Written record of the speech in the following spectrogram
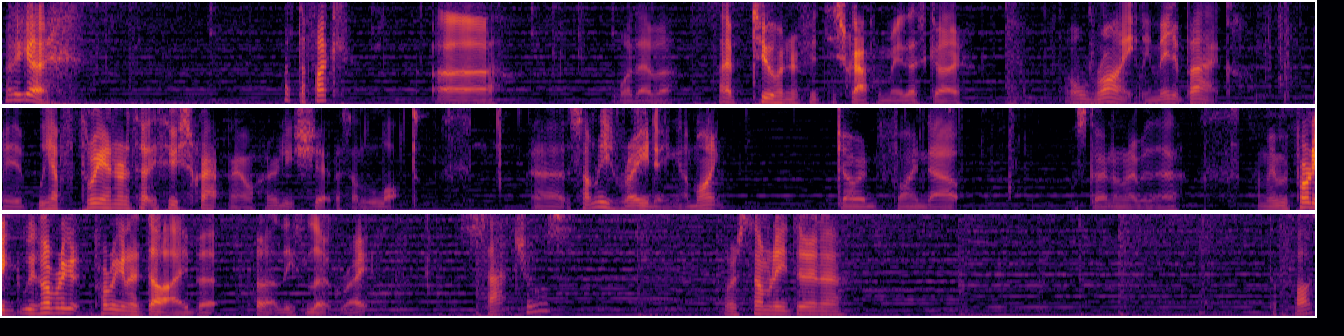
Where'd he go? What the fuck? Uh, whatever. I have 250 scrap on me, let's go. Alright, we made it back. We, we have 333 scrap now. Holy shit, that's a lot. Uh, somebody's raiding. I might go and find out what's going on over there. I mean, we're probably we're probably probably gonna die, but well, at least look, right? Satchels? Or is somebody doing a? The fuck?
